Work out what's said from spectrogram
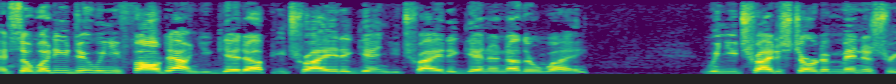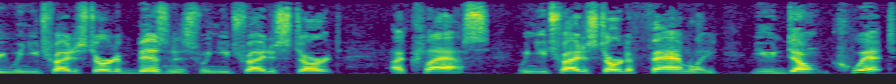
And so, what do you do when you fall down? You get up, you try it again, you try it again another way. When you try to start a ministry, when you try to start a business, when you try to start a class, when you try to start a family, you don't quit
